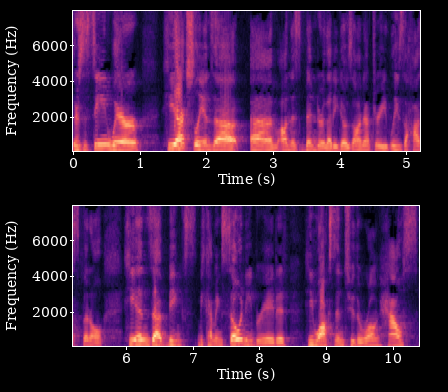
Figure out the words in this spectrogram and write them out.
There's a scene where he actually ends up um, on this bender that he goes on after he leaves the hospital. He ends up being becoming so inebriated he walks into the wrong house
